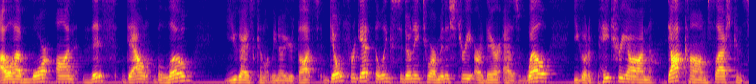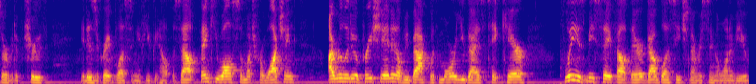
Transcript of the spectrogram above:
I will have more on this down below. You guys can let me know your thoughts. Don't forget the links to donate to our ministry are there as well. You go to patreon.com slash conservative truth. It is a great blessing if you could help us out. Thank you all so much for watching. I really do appreciate it. I'll be back with more. You guys take care. Please be safe out there. God bless each and every single one of you,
